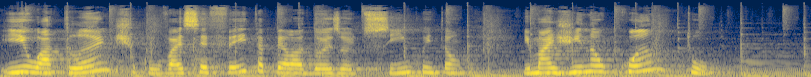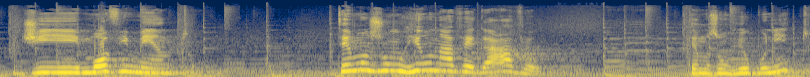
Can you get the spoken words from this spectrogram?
e o Atlântico vai ser feita pela 285. Então, imagina o quanto de movimento temos um rio navegável, temos um rio bonito.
